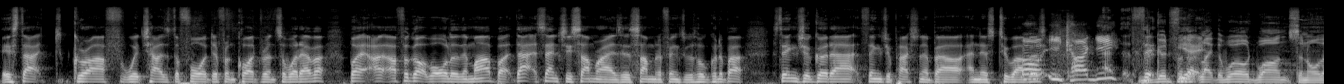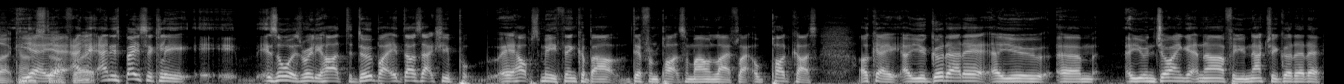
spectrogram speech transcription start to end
It's that graph which has the four different quadrants or whatever. But I, I forgot what all of them are. But that essentially summarizes some of the things we we're talking about. Things you're good at, things you're passionate about, and there's two Oh, others. Oh, Ikagi. The good for yeah. the, like the world wants and all that kind yeah, of stuff, yeah, and, right? it, and it's basically it, it's always really hard to do, but it does actually put, it helps me think about different parts of my own life, like a podcast. Okay, are you good at it? Are you um, are you enjoying it enough? Are you naturally good at it?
